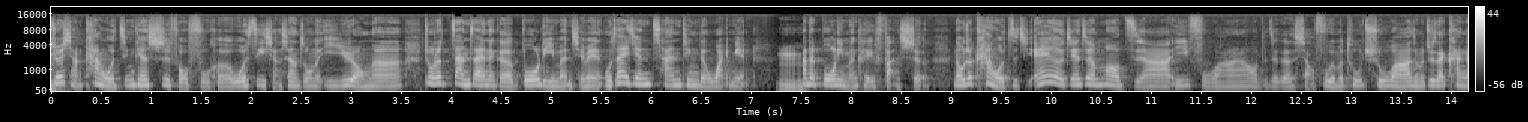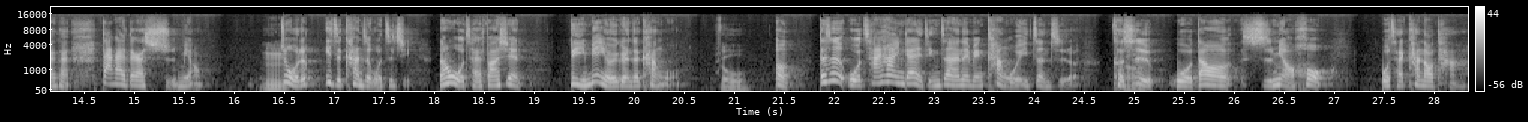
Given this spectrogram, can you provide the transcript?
就会想看我今天是否符合我自己想象中的仪容啊！就我就站在那个玻璃门前面，我在一间餐厅的外面，嗯，它的玻璃门可以反射，那我就看我自己，哎，我今天这个帽子啊、衣服啊，然后我的这个小腹有没有突出啊？怎么就在看看看，大概大概十秒，嗯，就我就一直看着我自己，然后我才发现里面有一个人在看我，哦，嗯，但是我猜他应该已经站在那边看我一阵子了，可是我到十秒后我才看到他。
